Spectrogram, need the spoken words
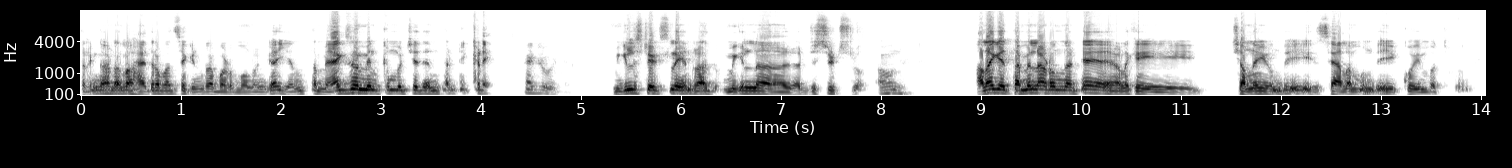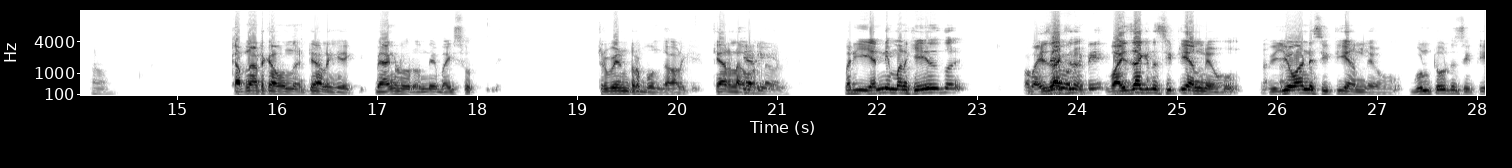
తెలంగాణలో హైదరాబాద్ సికింద్రాబాద్ మూలంగా ఎంత మాక్సిమం ఇన్కమ్ వచ్చేది ఎంత అంటే ఇక్కడే. హైదరాబాద్. మిగిలిన స్టేట్స్లో ఏం రాదు. మిగిలిన డిస్ట్రిక్ట్స్లో. అవునండి. అలాగే తమిళనాడు ఉందంటే వాళ్ళకి చెన్నై ఉంది సేలం ఉంది కోయంబత్తూర్ ఉంది. కర్ణాటక ఉందంటే వాళ్ళకి బెంగళూరు ఉంది మైసూర్ ఉంది. త్రివేంద్రం ఉంది వాళ్ళకి కేరళ. మరి ఇవన్నీ మనకి ఏదో వైజాగ్. వైజాగ్ని సిటీ అనలేము విజయవాడని సిటీ అనలేము గుంటూరుని సిటీ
